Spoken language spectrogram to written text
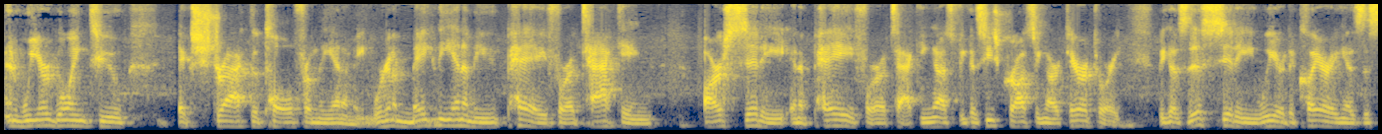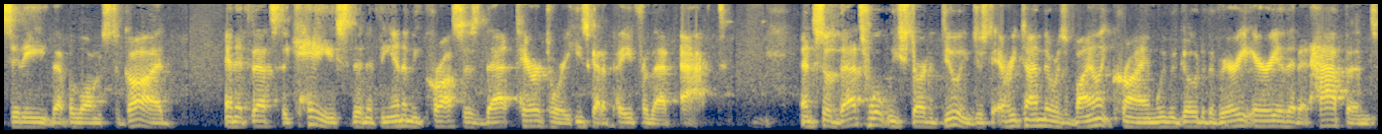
And we are going to extract the toll from the enemy. We're going to make the enemy pay for attacking our city and pay for attacking us because he's crossing our territory. Because this city we are declaring as the city that belongs to God and if that's the case, then if the enemy crosses that territory, he's got to pay for that act. And so that's what we started doing. Just every time there was violent crime, we would go to the very area that it happened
